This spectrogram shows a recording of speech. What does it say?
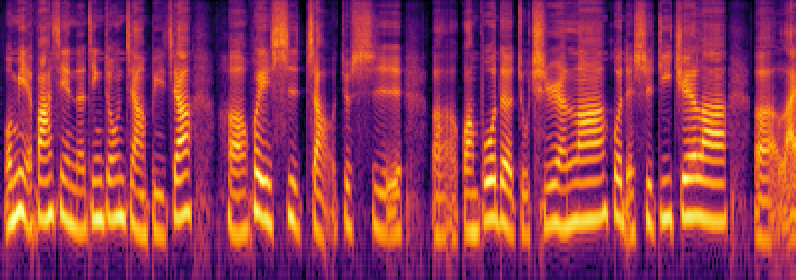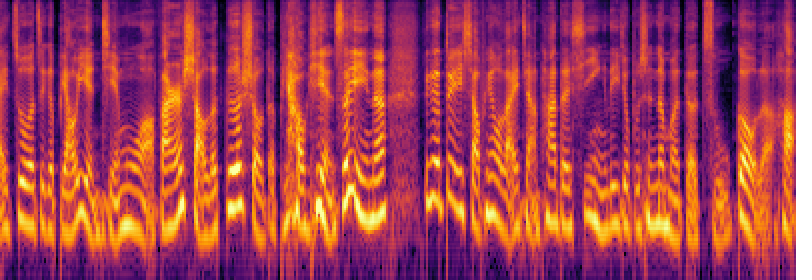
我们也发现呢，金钟奖比较呃会是找就是呃广播的主持人啦，或者是 DJ 啦，呃来做这个表演节目啊，反而少了歌手的表演。所以呢，这个对于小朋友。来讲，他的吸引力就不是那么的足够了哈。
